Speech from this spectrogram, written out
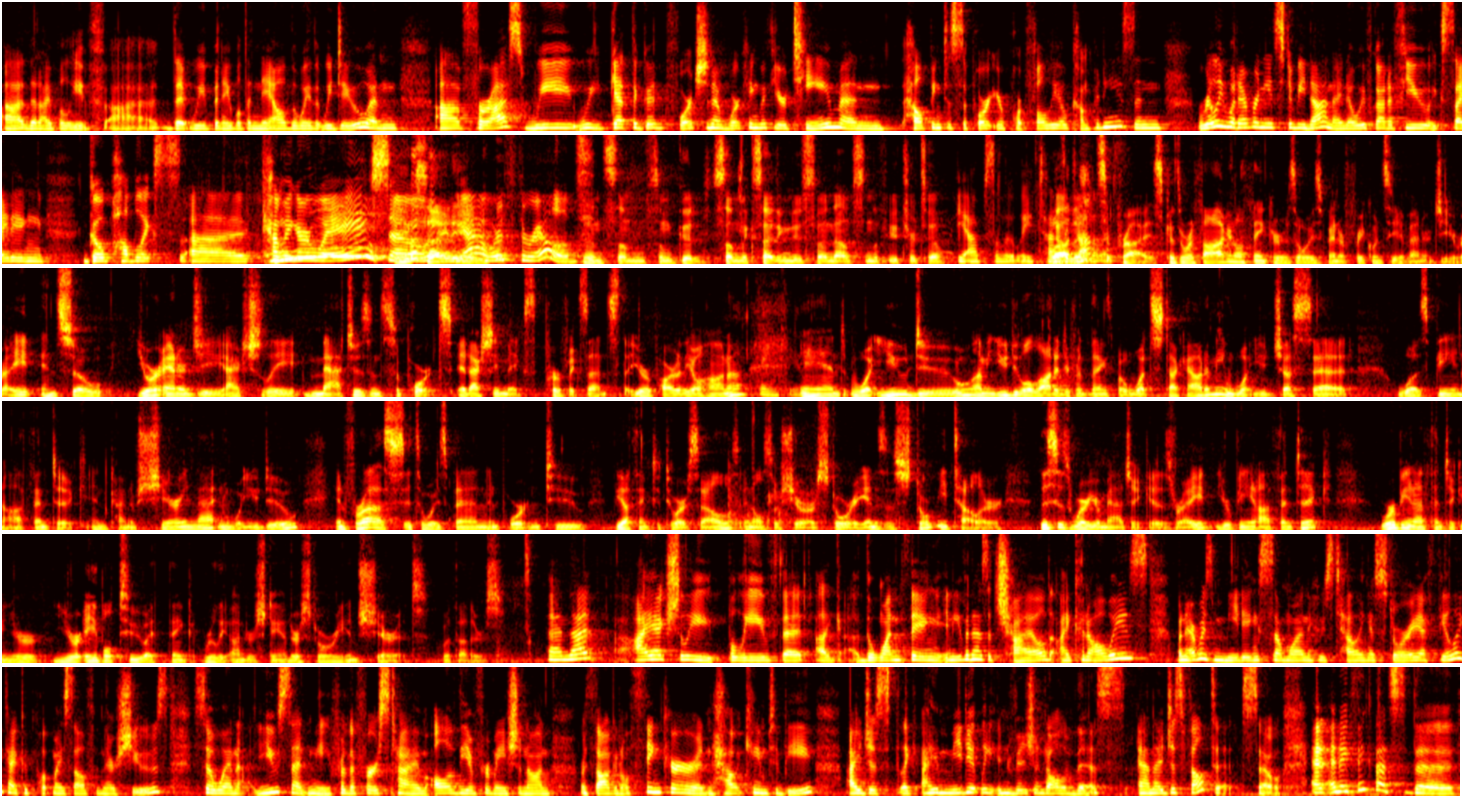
Uh, that I believe uh, that we've been able to nail the way that we do, and uh, for us, we we get the good fortune of working with your team and helping to support your portfolio companies and really whatever needs to be done. I know we've got a few exciting go publics uh, coming our way, so Exciting. yeah, we're thrilled. And some some good some exciting news to announce in the future too. Yeah, absolutely. Tons Well, of not surprised because orthogonal thinker has always been a frequency of energy, right? And so your energy actually matches and supports. It actually makes perfect sense that you're a part of the Ohana. Thank you. And what you do, I mean, you do a lot of different things, but what stuck out at me and what you just said was being authentic and kind of sharing that and what you do. And for us, it's always been important to be authentic to ourselves and also share our story. And as a storyteller, this is where your magic is, right? You're being authentic. We're being authentic, and you're you're able to, I think, really understand our story and share it with others. And that I actually believe that like the one thing, and even as a child, I could always, when I was meeting someone who's telling a story, I feel like I could put myself in their shoes. So when you sent me for the first time all of the information on orthogonal thinker and how it came to be, I just like I immediately envisioned all of this and I just felt it. So and, and I think that's the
